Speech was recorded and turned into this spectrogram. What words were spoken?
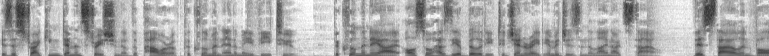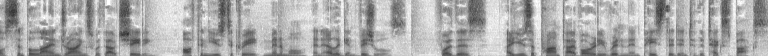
is a striking demonstration of the power of Piclumen Anime V2. Piclumen AI also has the ability to generate images in the line art style. This style involves simple line drawings without shading, often used to create minimal and elegant visuals. For this, I use a prompt I've already written and pasted into the text box.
